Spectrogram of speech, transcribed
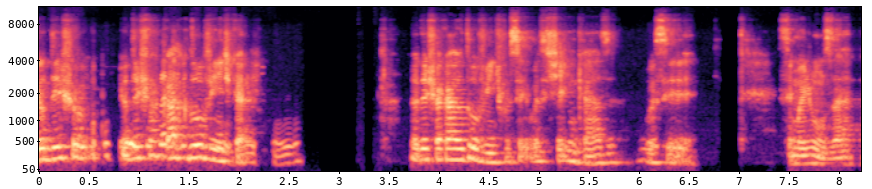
eu deixo, eu deixo a cargo do ouvinte, cara. Eu deixo a cargo do ouvinte. Você, você chega em casa, você, você manda um zap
